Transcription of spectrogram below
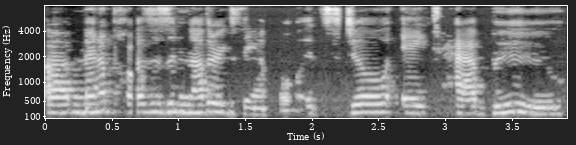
Uh, menopause is another example. It's still a taboo,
